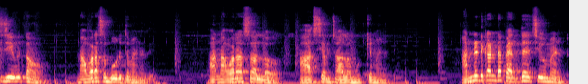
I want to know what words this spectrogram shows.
జీవితం నవరసభూరితమైనది ఆ నవరసాల్లో హాస్యం చాలా ముఖ్యమైనది. అన్నిటికంటే పెద్ద అచీవ్మెంట్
